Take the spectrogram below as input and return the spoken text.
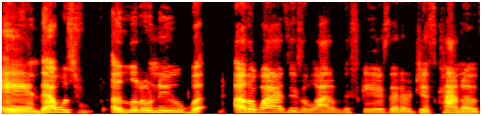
And that was a little new, but otherwise, there's a lot of the scares that are just kind of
